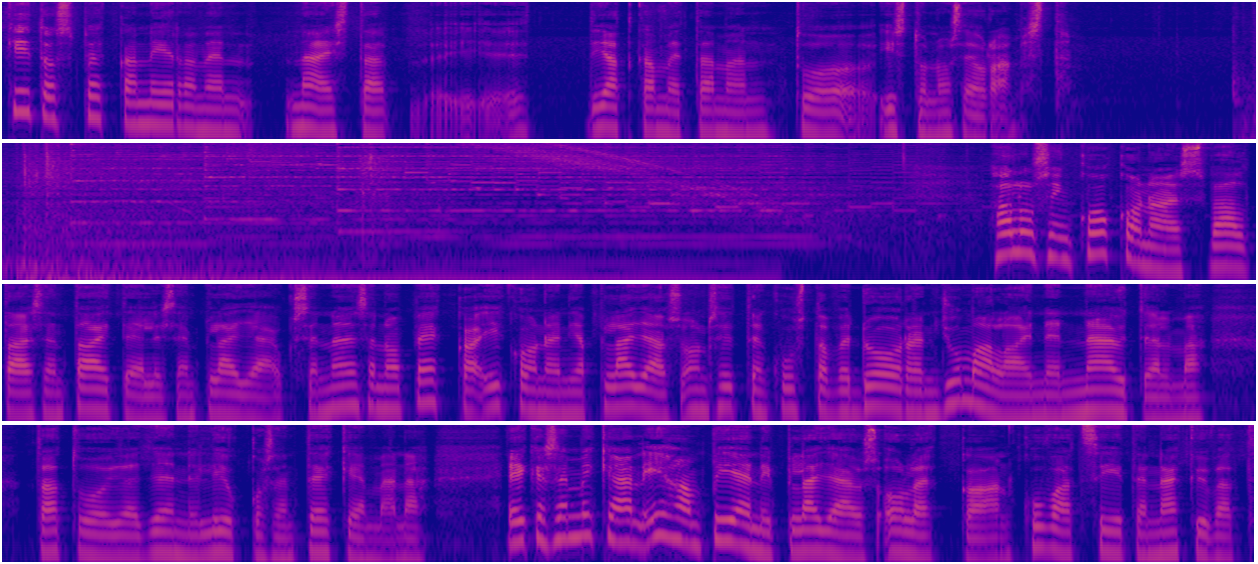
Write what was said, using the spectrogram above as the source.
Kiitos Pekka Niiranen näistä. Jatkamme tämän tuo istunnon seuraamista. Halusin kokonaisvaltaisen taiteellisen pläjäyksen. Näin sanoo Pekka Ikonen ja pläjäys on sitten Gustave Doren jumalainen näytelmä tatuoja Jenni Liukkosen tekemänä. Eikä se mikään ihan pieni pläjäys olekaan. Kuvat siitä näkyvät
